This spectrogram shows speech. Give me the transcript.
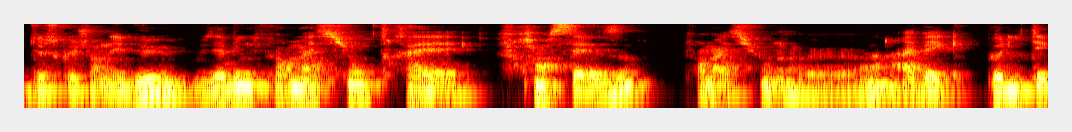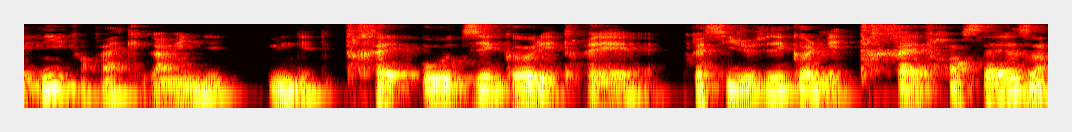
de ce que j'en ai vu, vous avez une formation très française, formation euh, avec Polytechnique, enfin qui est quand même une, des très hautes écoles et très prestigieuses écoles, mais très française.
